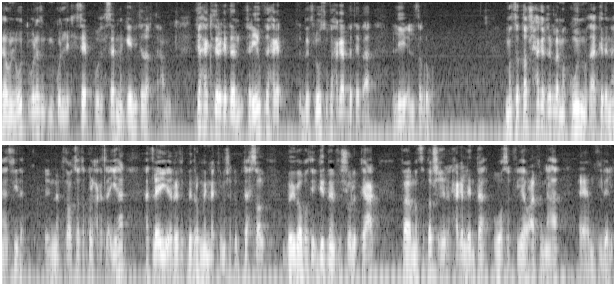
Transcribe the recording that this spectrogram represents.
download ولازم يكون لك حساب والحساب مجاني تقدر تتعامل. في حاجات كتيرة جدا free وفي حاجات بفلوس وفي حاجات بتبقى للتجربة. ما تسطبش حاجة غير لما تكون متأكد إنها هتفيدك. ان أنت تقعد تسطب كل حاجة تلاقيها هتلاقي ال Revit بيضرب منك في مشاكل بتحصل بيبقى بطيء جدا في الشغل بتاعك. فما تسطبش غير الحاجة اللي أنت واثق فيها وعارف إنها مفيدة ليك.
